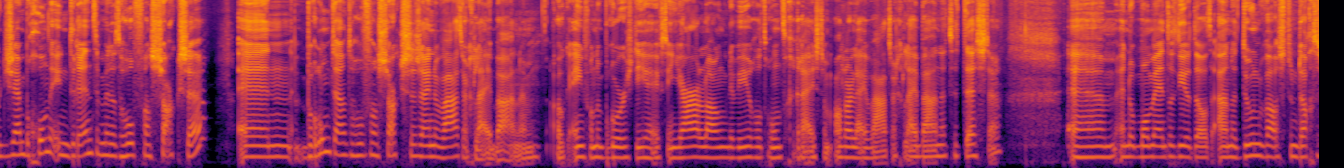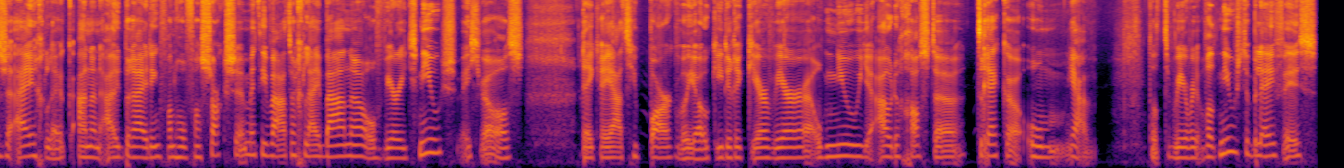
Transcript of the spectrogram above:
die zijn begonnen in Drenthe met het Hof van Saxe. En beroemd aan het Hof van Saxe zijn de waterglijbanen. Ook een van de broers die heeft een jaar lang de wereld rondgereisd om allerlei waterglijbanen te testen. Um, en op het moment dat hij dat aan het doen was, toen dachten ze eigenlijk aan een uitbreiding van Hof van Saxe met die waterglijbanen of weer iets nieuws. Weet je wel, als recreatiepark wil je ook iedere keer weer opnieuw je oude gasten trekken om ja, dat er weer wat nieuws te beleven is.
